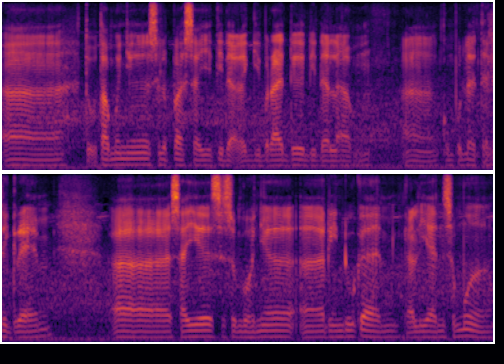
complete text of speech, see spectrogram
uh, terutamanya selepas saya tidak lagi berada di dalam uh, kumpulan Telegram uh, saya sesungguhnya uh, rindukan kalian semua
